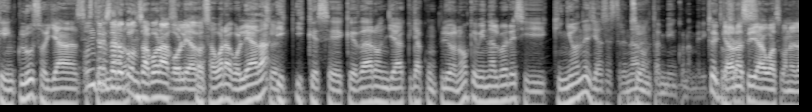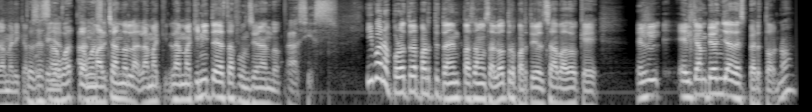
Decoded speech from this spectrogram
que incluso ya se Un 3-0 estrenaron con sabor a goleada. con sabor a goleada Sí. y, y que se quedaron ya, ya cumplió, ¿no? Kevin Álvarez y Quiñones ya se estrenaron también con América. Sí, que ahora sí aguas con el América. entonces porque ya agua- están aguas marchando, con- la, la, la maquinita ya está funcionando. Así es. Y bueno, por otra parte también pasamos al otro partido del sábado que el, el campeón ya despertó, ¿no?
